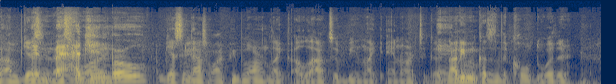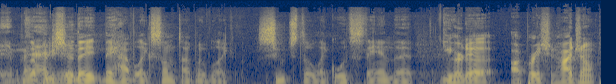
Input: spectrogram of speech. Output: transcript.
I'm guessing that's Imagine, why, bro. I'm guessing that's why people aren't like allowed to be in like Antarctica. Not even because of the cold weather. Because I'm pretty sure they they have like some type of like suits to like withstand that You heard of Operation High Jump?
